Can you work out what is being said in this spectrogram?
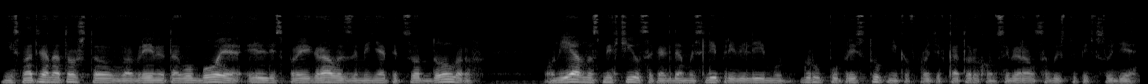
Несмотря на то, что во время того боя Эллис проиграл из-за меня 500 долларов, он явно смягчился, когда мы с Ли привели ему группу преступников, против которых он собирался выступить в суде.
